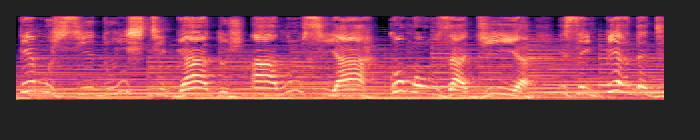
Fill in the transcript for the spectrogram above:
temos sido instigados a anunciar com ousadia e sem perda de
